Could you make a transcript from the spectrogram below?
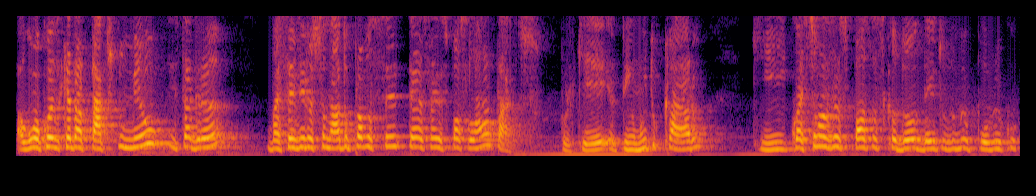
alguma coisa que é da Tactus no meu Instagram, vai ser direcionado para você ter essa resposta lá na Tactus, porque eu tenho muito claro que quais são as respostas que eu dou dentro do meu público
